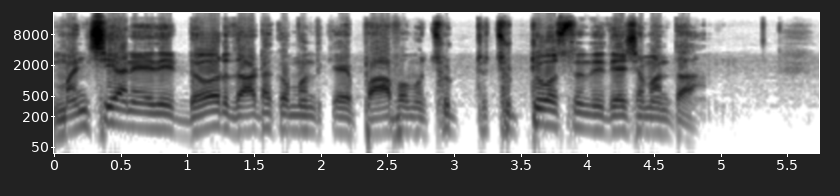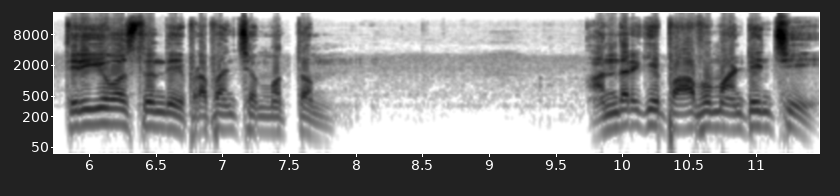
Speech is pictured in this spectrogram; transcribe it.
మంచి అనేది డోర్ దాటక ముందుకే పాపము చుట్టూ చుట్టూ వస్తుంది దేశమంతా. తిరిగి వస్తుంది ప్రపంచం మొత్తం. అందరికీ పాపం అంటించి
